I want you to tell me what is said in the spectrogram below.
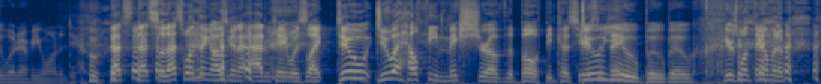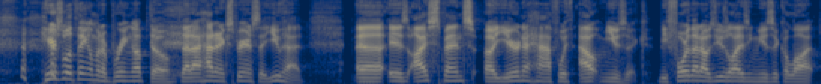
Do whatever you want to do. That's that's so that's one thing I was gonna advocate was like do do a healthy mixture of the both because here's do the thing. you, boo boo? Here's one thing I'm gonna. here's one thing I'm gonna bring up though that I had an experience that you had. Uh, is I spent a year and a half without music. Before that, I was utilizing music a lot,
